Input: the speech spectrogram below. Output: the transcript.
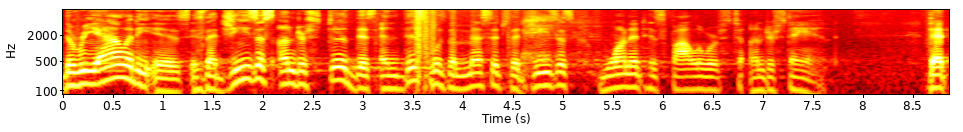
The reality is, is that Jesus understood this, and this was the message that Jesus wanted his followers to understand. That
